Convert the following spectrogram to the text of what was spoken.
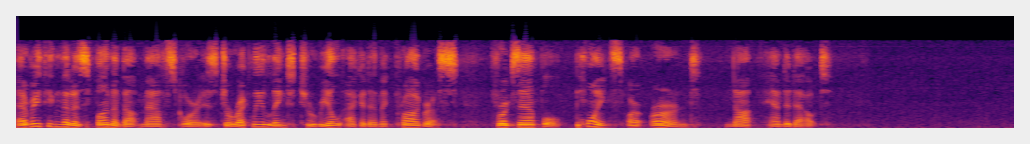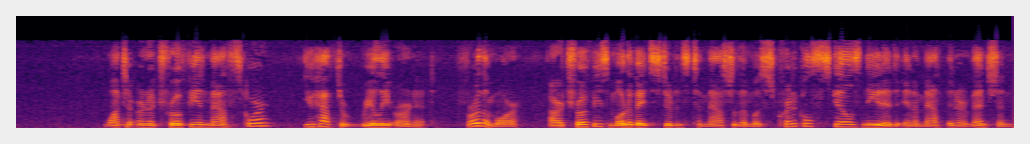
Everything that is fun about MathScore is directly linked to real academic progress. For example, points are earned, not handed out. Want to earn a trophy in MathScore? You have to really earn it. Furthermore, our trophies motivate students to master the most critical skills needed in a math intervention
